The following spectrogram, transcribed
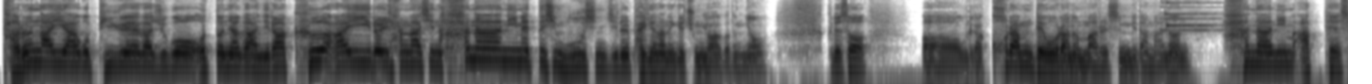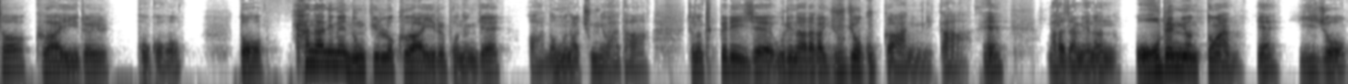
다른 아이하고 비교해가지고 어떠냐가 아니라 그 아이를 향하신 하나님의 뜻이 무엇인지를 발견하는 게 중요하거든요. 그래서 어, 우리가 코람데오라는 말을 씁니다만은 하나님 앞에서 그 아이를 보고 또 하나님의 눈길로 그 아이를 보는 게 어, 너무나 중요하다. 저는 특별히 이제 우리나라가 유교 국가 아닙니까? 예? 말하자면은 500년 동안 예? 2조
